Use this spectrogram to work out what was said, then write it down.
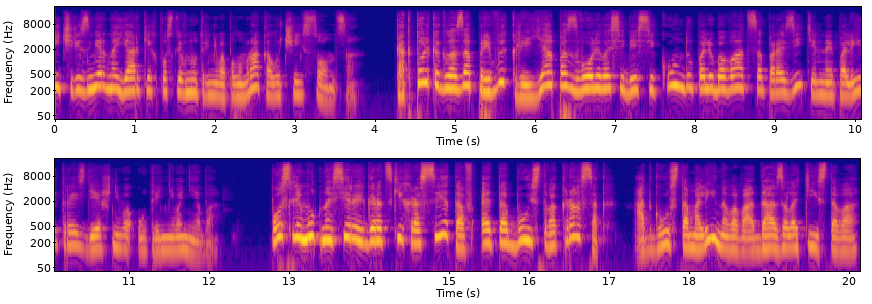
и чрезмерно ярких после внутреннего полумрака лучей солнца. Как только глаза привыкли, я позволила себе секунду полюбоваться поразительной палитрой здешнего утреннего неба. После мутно-серых городских рассветов это буйство красок, от густо-малинового до золотистого,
